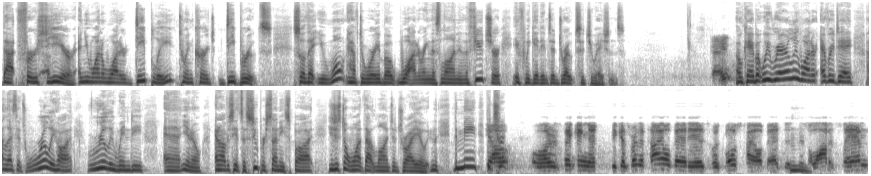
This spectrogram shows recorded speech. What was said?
that first year, and you want to water deeply to encourage deep roots, so that you won't have to worry about watering this lawn in the future if we get into drought situations. Okay. Okay, but we rarely water every day unless it's really hot, really windy, and you know, and obviously it's a super sunny spot. You just don't want that lawn to dry out. And the main, the Yeah. trick. well, I was thinking that because where the tile bed is, with most tile beds, is Mm-hmm. there's a lot of sand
